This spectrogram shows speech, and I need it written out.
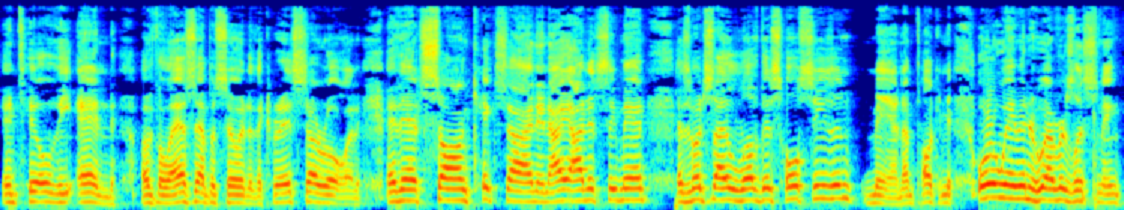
until the end of the last episode, and the credits start rolling, and that song kicks on. And I honestly, man, as much as I love this whole season, man, I'm talking to or women, whoever's listening.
